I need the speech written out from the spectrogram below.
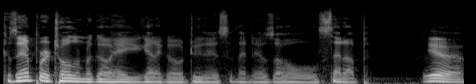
Because the emperor told him to go. Hey, you got to go do this, and then it was a whole setup. Yeah.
